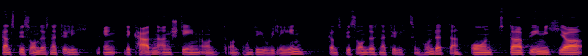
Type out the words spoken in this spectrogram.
Ganz besonders natürlich, wenn Dekaden anstehen und, und runde Jubiläen ganz besonders natürlich zum 100er. Und da bin ich ja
